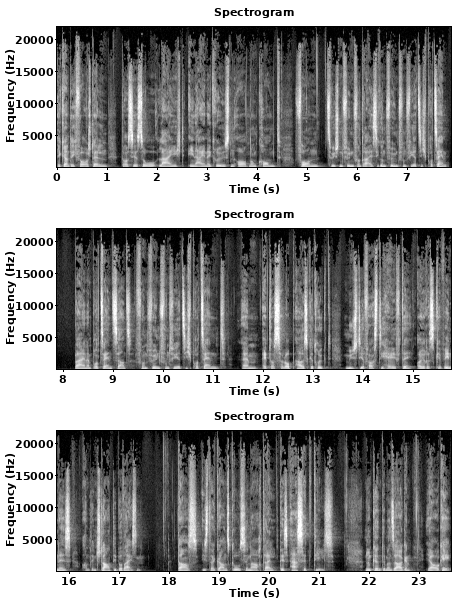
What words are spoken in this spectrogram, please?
Ihr könnt euch vorstellen, dass ihr so leicht in eine Größenordnung kommt von zwischen 35 und 45 Prozent. Bei einem Prozentsatz von 45 Prozent, ähm, etwas salopp ausgedrückt, müsst ihr fast die Hälfte eures Gewinnes an den Staat überweisen. Das ist der ganz große Nachteil des Asset Deals. Nun könnte man sagen, ja okay,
